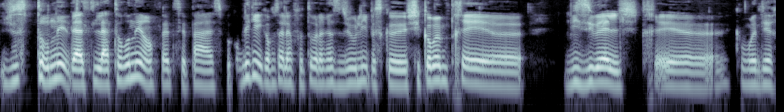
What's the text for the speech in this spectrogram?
juste tourner, la, la tourner en fait, c'est pas, pas compliqué. Comme ça, la photo elle reste jolie parce que je suis quand même très euh, visuelle, je suis très, euh, comment dire.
